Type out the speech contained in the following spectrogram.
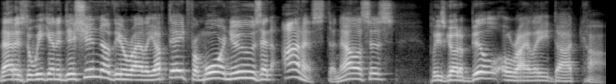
That is the weekend edition of the O'Reilly Update. For more news and honest analysis, please go to BillO'Reilly.com.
